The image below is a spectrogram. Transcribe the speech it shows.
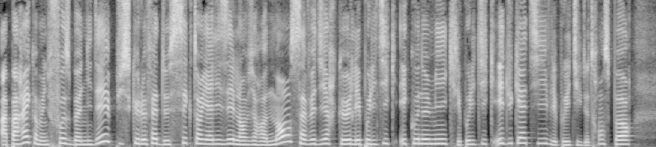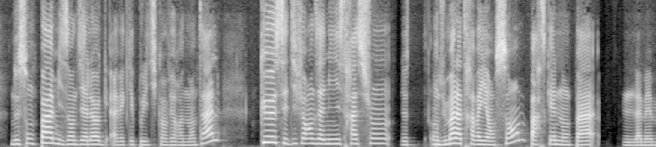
apparaît comme une fausse bonne idée, puisque le fait de sectorialiser l'environnement, ça veut dire que les politiques économiques, les politiques éducatives, les politiques de transport ne sont pas mises en dialogue avec les politiques environnementales, que ces différentes administrations ont du mal à travailler ensemble parce qu'elles n'ont pas la même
